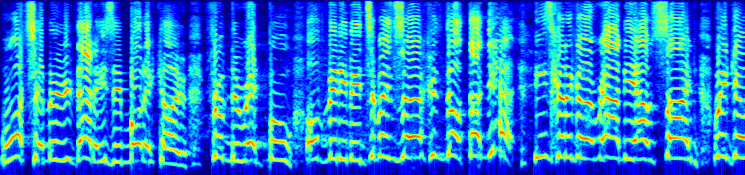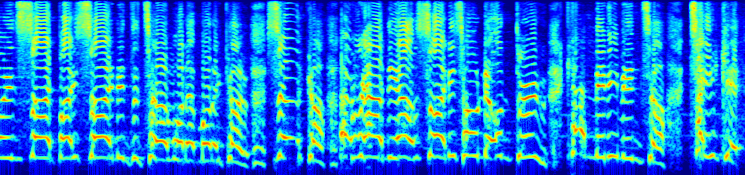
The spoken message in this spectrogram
What a move that is in Monaco from the Red Bull of Mini Minter. But Zerkaa's not done yet. He's going to go around the outside. We're going side by side into turn one at Monaco. Zerkaa around the outside. He's holding it on through. Can Mini Minter take it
